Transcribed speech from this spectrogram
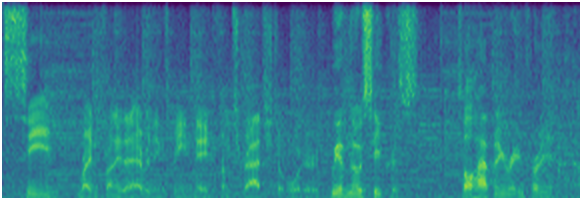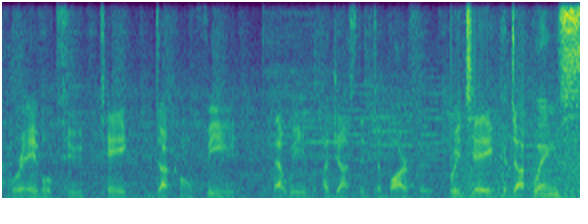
see right in front of you that everything's being made from scratch to order. We have no secrets. It's all happening right in front of you. We're able to take duck confit that we've adjusted to bar food. We take duck wings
